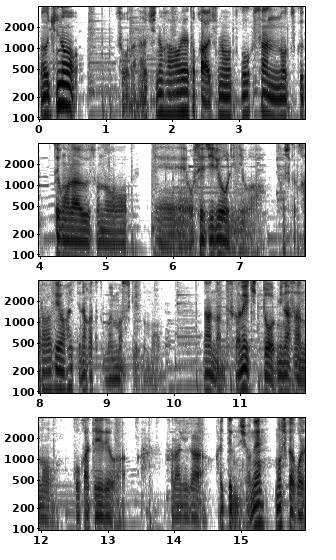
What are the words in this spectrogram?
まあ、うちのそうだなうちの母親とかうちの奥さんの作ってもらうその、えー、おせち料理には確か唐揚げは入ってなかったと思いますけれども何なんですかねきっと皆さんのご家庭では唐揚げが入ってるんでしょうねもしくはこれ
